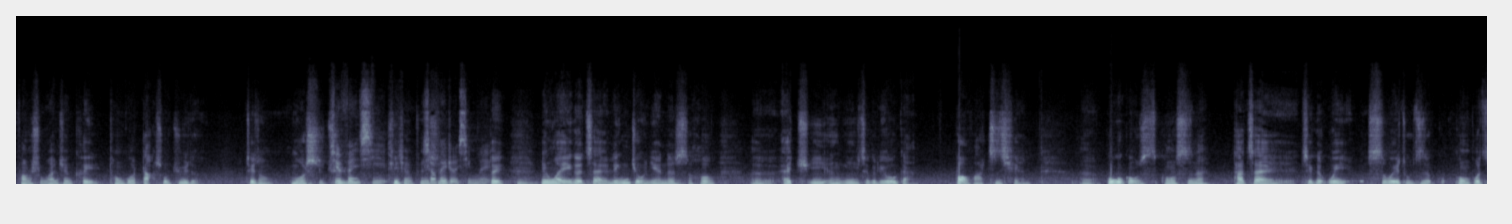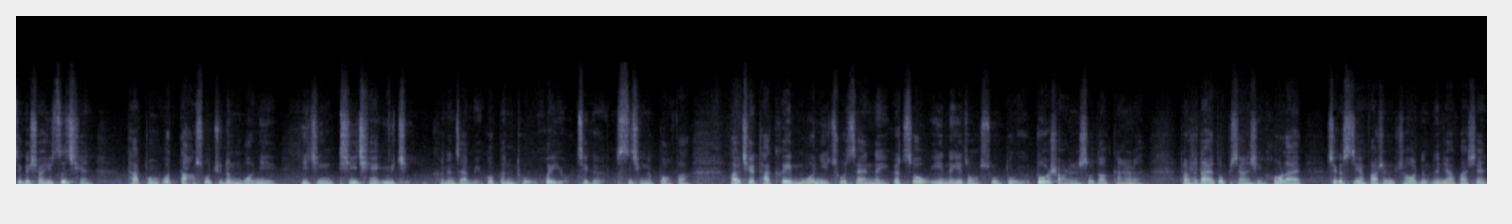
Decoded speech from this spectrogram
方式完全可以通过大数据的这种模式去分析，提前分析消费者行为。对，另外一个在零九年的时候，呃，H1N1 这个流感爆发之前，呃，谷歌公司公司呢。它在这个为世卫组织公布这个消息之前，它通过大数据的模拟，已经提前预警可能在美国本土会有这个事情的爆发，而且它可以模拟出在哪个州以哪种速度有多少人受到感染。当时大家都不相信，后来这个事件发生之后，人人家发现，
